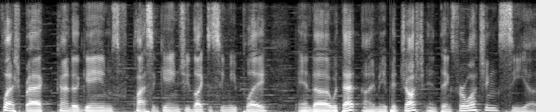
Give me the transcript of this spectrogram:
flashback kind of games, classic games you'd like to see me play. And uh, with that, I'm 8-Bit Josh, and thanks for watching. See ya.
